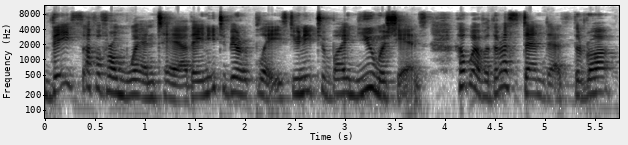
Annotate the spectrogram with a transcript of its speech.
They suffer from wear and tear, they need to be replaced, you need to buy new machines. However, there are standards, there are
